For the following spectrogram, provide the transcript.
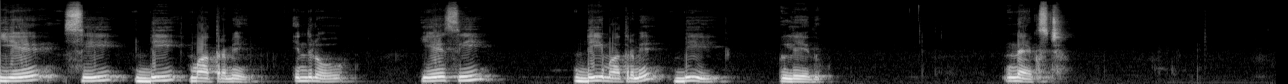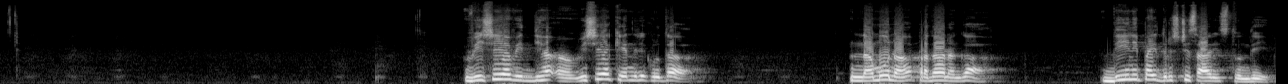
ఏ డి మాత్రమే. ఇందులో ఏ డి మాత్రమే బి లేదు. నెక్స్ట్. విషయ విద్య విషయ కేంద్రీకృత నమూనా ప్రధానంగా దీనిపై దృష్టి సారిస్తుంది.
